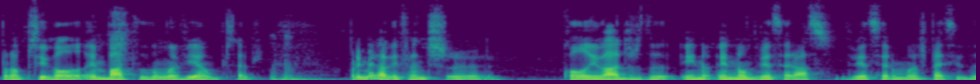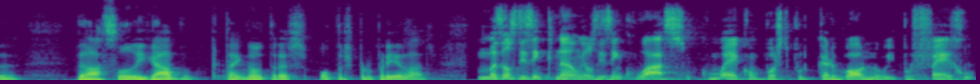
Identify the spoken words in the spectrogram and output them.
para o possível embate de um avião, percebes? Uhum. Primeiro há diferentes eh, qualidades de. E não, e não devia ser aço, devia ser uma espécie de, de aço ligado que tem outras, outras propriedades. Mas eles dizem que não, eles dizem que o aço, como é composto por carbono e por ferro,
